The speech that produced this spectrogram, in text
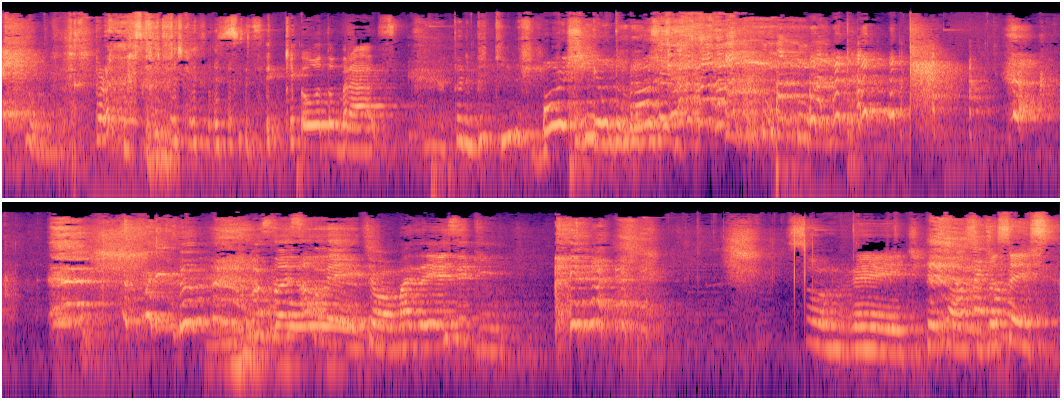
Esse aqui é o outro braço. Tá de biquíni. Oxi, outro braço. Dois sorvete, ó. Mas aí é esse aqui. Sorvete, pessoal, se vocês.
